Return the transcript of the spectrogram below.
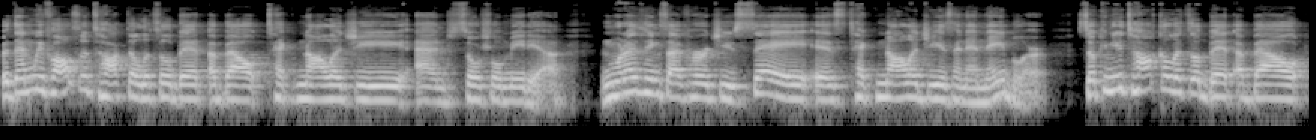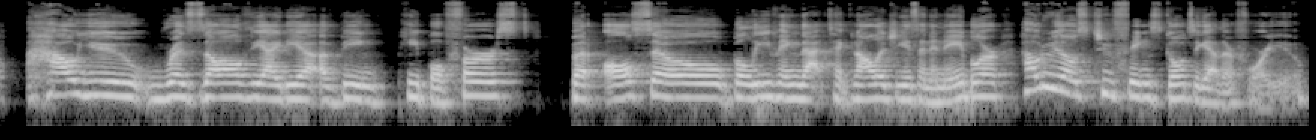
but then we've also talked a little bit about technology and social media. And one of the things I've heard you say is technology is an enabler. So can you talk a little bit about how you resolve the idea of being people first, but also believing that technology is an enabler? How do those two things go together for you?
